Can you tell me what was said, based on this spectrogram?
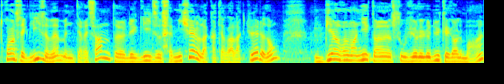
trois églises même intéressantes. L'église Saint-Michel, la cathédrale actuelle, donc, bien remaniée quand même sous Viollet-le-Duc également. Hein.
